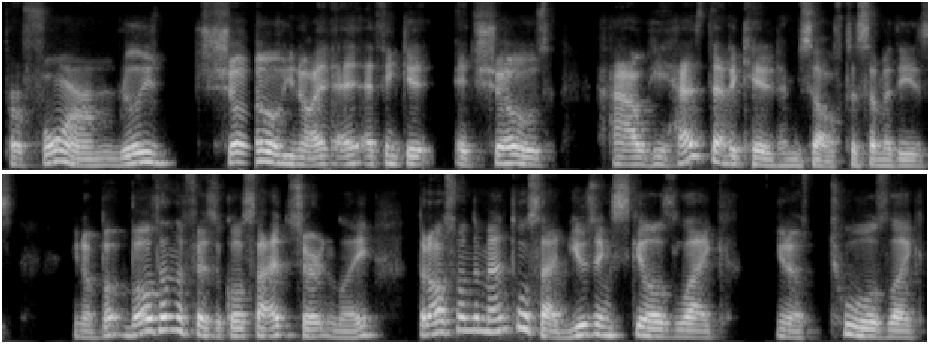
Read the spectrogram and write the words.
perform really show. You know, I, I think it it shows how he has dedicated himself to some of these. You know, b- both on the physical side certainly, but also on the mental side, using skills like you know tools like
